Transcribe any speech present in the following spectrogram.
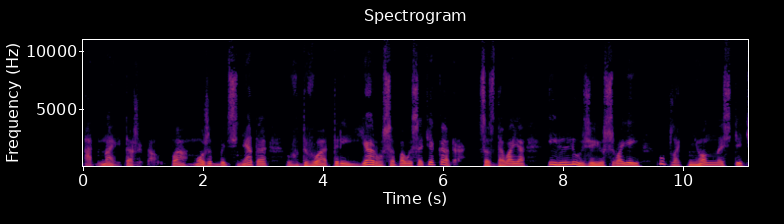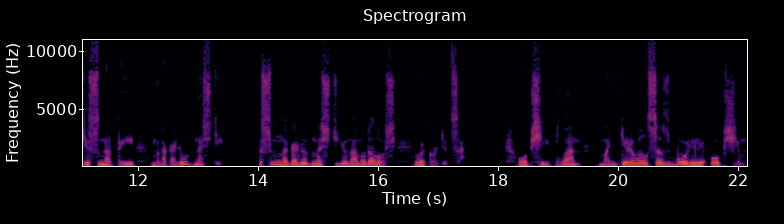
Одна и та же толпа может быть снята в два-три яруса по высоте кадра, создавая иллюзию своей уплотненности, тесноты, многолюдности. С многолюдностью нам удалось выкрутиться. Общий план монтировался с более общим.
